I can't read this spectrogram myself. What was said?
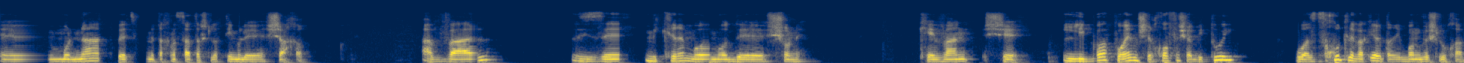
אה, מונעת בעצם את הכנסת השלטים לשחר. אבל זה מקרה מאוד מאוד אה, שונה. כיוון שליבו הפועם של חופש הביטוי הוא הזכות לבקר את הריבון ושלוחיו.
